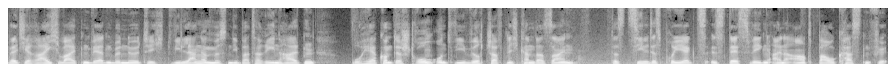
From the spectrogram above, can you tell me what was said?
Welche Reichweiten werden benötigt? Wie lange müssen die Batterien halten? Woher kommt der Strom und wie wirtschaftlich kann das sein? Das Ziel des Projekts ist deswegen eine Art Baukasten für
